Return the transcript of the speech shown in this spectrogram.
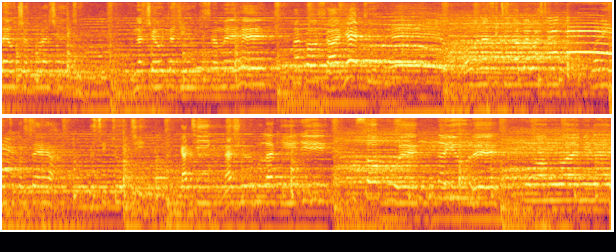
ללב שכול השצו, ונצ'הו את הג'ינו תסמא, מקוסה יצו. Ona si tuna bewasi, wali yutu kosea, katika na shugula kidi, sopwe na yule, uangwa emile.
